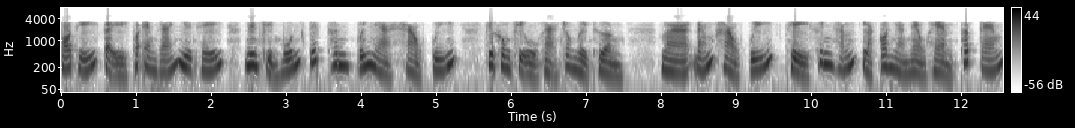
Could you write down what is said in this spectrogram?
Phó thí cậy có em gái như thế nên chỉ muốn kết thân với nhà hào quý, chứ không chịu gả cho người thường, mà đám hào quý thì khinh hắn là con nhà nghèo hèn thấp kém,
